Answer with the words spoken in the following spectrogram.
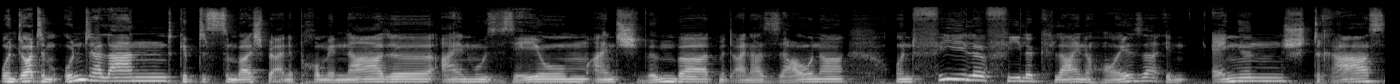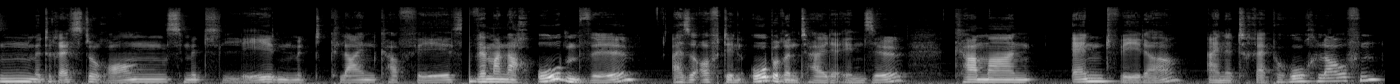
Und dort im Unterland gibt es zum Beispiel eine Promenade, ein Museum, ein Schwimmbad mit einer Sauna und viele, viele kleine Häuser in engen Straßen mit Restaurants, mit Läden, mit kleinen Cafés. Wenn man nach oben will, also auf den oberen Teil der Insel, kann man entweder eine Treppe hochlaufen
